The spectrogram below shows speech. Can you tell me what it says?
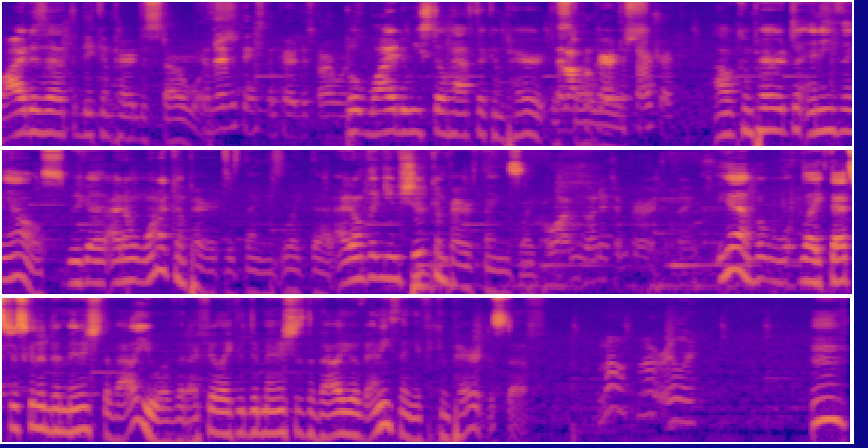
Why does it have to be compared to Star Wars? Because everything's compared to Star Wars. But why do we still have to compare it to then Star I'll compare Wars? it to Star Trek. I'll compare it to anything else because I don't want to compare it to things like that. I don't think you should compare things like Oh, I'm going to compare it to things. Yeah, but like that's just going to diminish the value of it. I feel like it diminishes the value of anything if you compare it to stuff. No, not really. Mm,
